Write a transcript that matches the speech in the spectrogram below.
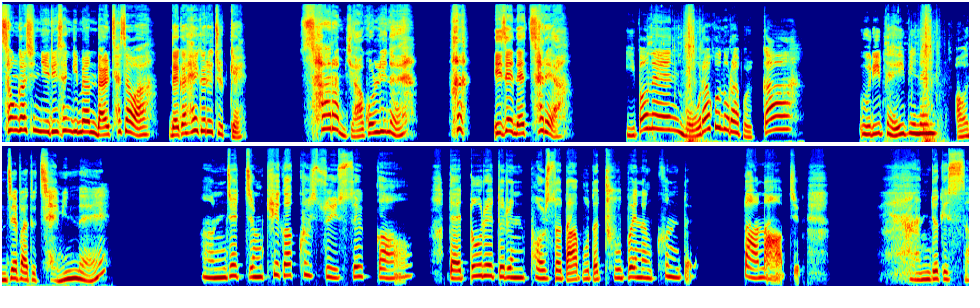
성가신 일이 생기면 날 찾아와. 내가 해결해줄게. 사람 약 올리네. 흥, 이제 내 차례야. 이번엔 뭐라고 놀아볼까? 우리 베이비는 언제 봐도 재밌네. 언제쯤 키가 클 수 있을까? 내 또래들은 벌써 나보다 두 배는 큰데 난 아직 안 되겠어.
